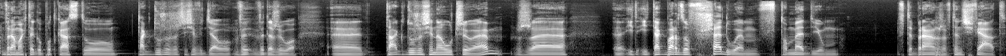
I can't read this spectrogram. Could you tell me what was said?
w ramach tego podcastu tak dużo rzeczy się wydziało, wy, wydarzyło. E, tak dużo się nauczyłem, że e, i, i tak bardzo wszedłem w to medium, w tę branżę, w ten świat,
